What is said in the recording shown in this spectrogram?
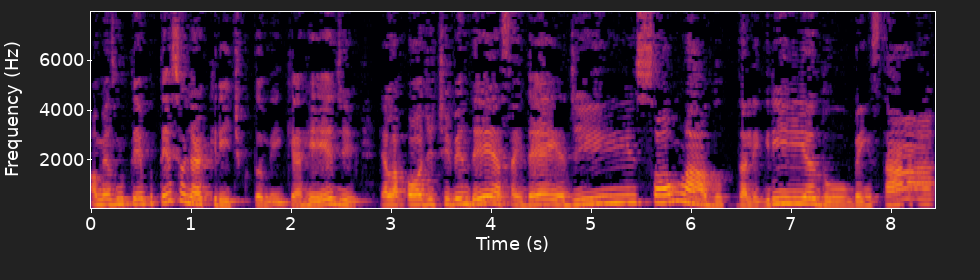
ao mesmo tempo ter esse olhar crítico também, que a rede ela pode te vender essa ideia de só um lado, da alegria, do bem-estar,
